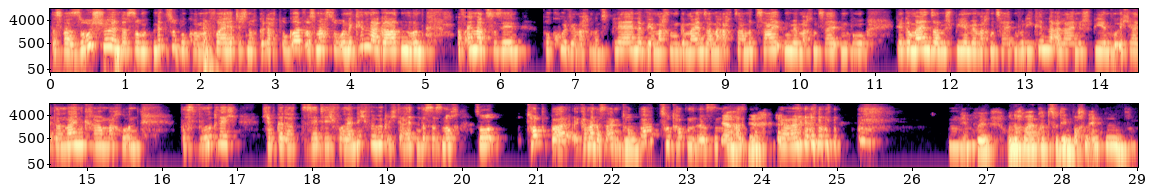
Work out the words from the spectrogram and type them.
das war so schön, das so mitzubekommen. Und vorher hätte ich noch gedacht, oh Gott, was machst du ohne Kindergarten? Und auf einmal zu sehen, boah cool, wir machen uns Pläne, wir machen gemeinsame achtsame Zeiten, wir machen Zeiten, wo wir gemeinsam spielen, wir machen Zeiten, wo die Kinder alleine spielen, wo ich halt dann meinen Kram mache und das wirklich, ich habe gedacht, das hätte ich vorher nicht für möglich gehalten, dass das noch so toppbar, kann man das sagen, mhm. toppbar, mhm. zu toppen ist. Ne? Ja, also, ja. ja. Ja, cool. Und nochmal kurz zu den Wochenenden.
